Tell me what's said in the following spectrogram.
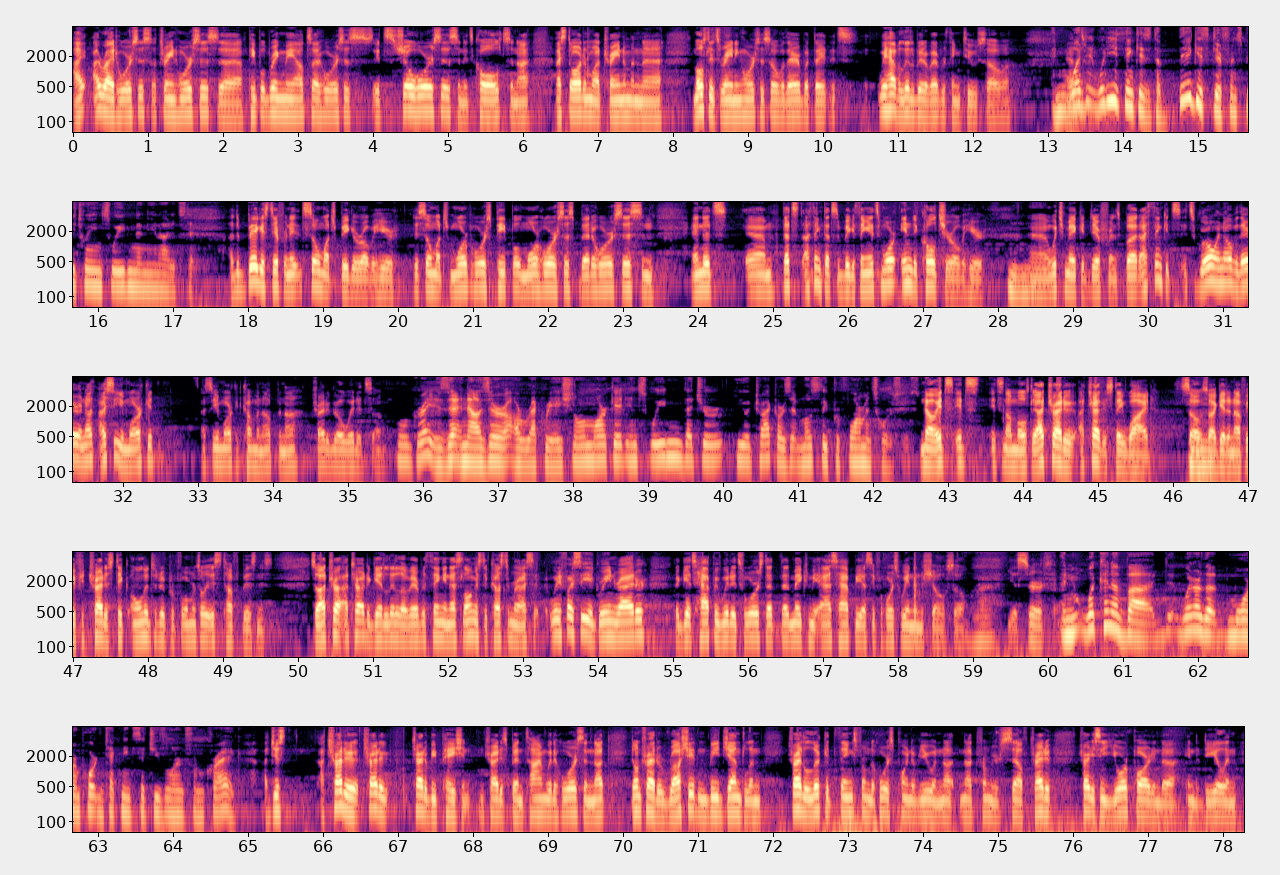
I, I ride horses. I train horses. Uh, people bring me outside horses. It's show horses and it's colts, and I, I start them. I train them, and uh, mostly it's reining horses over there. But they, it's we have a little bit of everything too. So. Uh, and yeah, what what do you think is the biggest difference between Sweden and the United States? Uh, the biggest difference it's so much bigger over here. There's so much more horse people, more horses, better horses, and and it's um, that's I think that's the biggest thing. It's more in the culture over here mm-hmm. uh, which make a difference. But I think it's it's growing over there, and I, I, see a market. I see a market coming up, and I try to go with it. So well, great. Is that now? Is there a recreational market in Sweden that you you attract, or is it mostly performance horses? No, it's it's it's not mostly. I try to I try to stay wide, so mm-hmm. so I get enough. If you try to stick only to the performance horse, it's tough business. So I try I try to get a little of everything, and as long as the customer, I say, if I see a green rider that gets happy with its horse, that, that makes me as happy as if a horse win in the show. So, right. yes, sir. So. And what kind of uh, what are the more important techniques that you've learned from Craig? I just I try to try to try to be patient and try to spend time with the horse and not don't try to rush it and be gentle and try to look at things from the horse point of view and not not from yourself. Try to try to see your part in the in the deal and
